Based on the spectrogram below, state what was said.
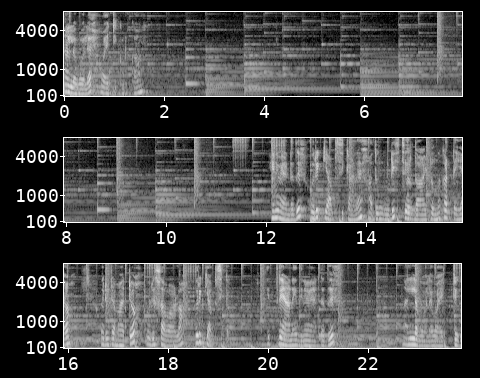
നല്ലപോലെ വഴറ്റി കൊടുക്കാം. ഇനി വേണ്ടത് ഒരു ക്യാപ്സിക്കാണ്. അതും കൂടി ചെറുതായിട്ടൊന്ന് കട്ട് ചെയ്യാം. ഒരു ടൊമാറ്റോ ഒരു സവാള ഒരു ക്യാപ്സിക്കം. ഇത്രയാണ് ഇതിന് വേണ്ടത്. നല്ലപോലെ വഴറ്റുക.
